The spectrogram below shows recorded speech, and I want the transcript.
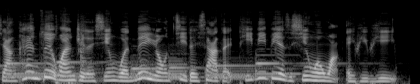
想看最完整的新闻内容，记得下载 TVBS 新闻网 APP。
